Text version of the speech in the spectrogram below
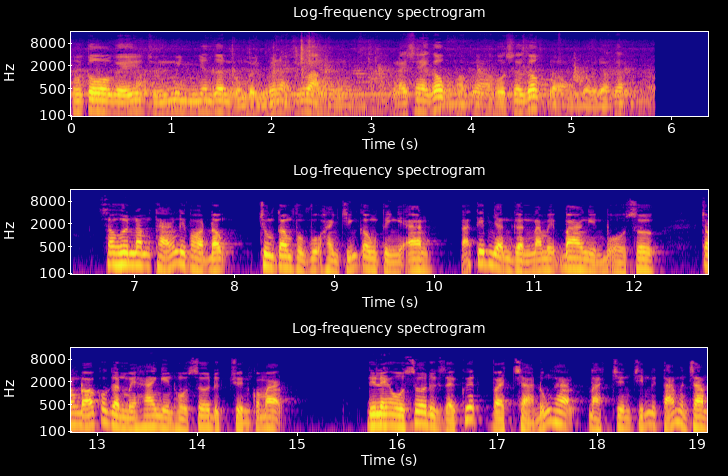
photo cái chứng minh nhân dân của mình với lại cái bằng lái xe gốc hoặc là hồ sơ gốc là đổi được. Sau hơn 5 tháng đi vào hoạt động, Trung tâm Phục vụ Hành chính công tỉnh Nghệ An đã tiếp nhận gần 53.000 bộ hồ sơ, trong đó có gần 12.000 hồ sơ được chuyển qua mạng. Tỷ lệ hồ sơ được giải quyết và trả đúng hạn đạt trên 98%.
